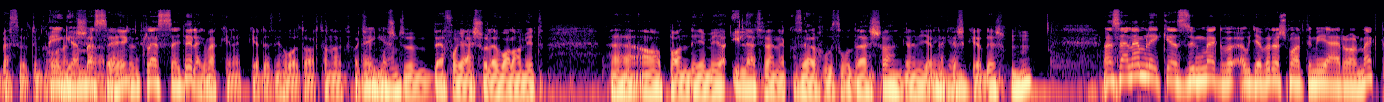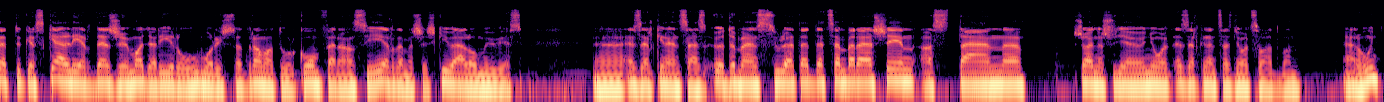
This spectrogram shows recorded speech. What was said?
beszéltünk róla. Igen, beszéltünk, rég. lesz egy- Tényleg meg kéne kérdezni, hol tartanak, vagy hogy Igen. most ö, befolyásol-e valamit eh, a pandémia, illetve ennek az elhúzódása. Igen, egy érdekes Igen. kérdés. Uh-huh. Aztán emlékezzünk meg, ugye Vörös Marti Mihályról megtettük, ez Kellér Dezső, magyar író, humorista, dramaturg, konferenci, érdemes és kiváló művész. Eh, 1905-ben született december 1-én, aztán eh, sajnos ugye ő nyolc- 1986-ban elhunyt.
